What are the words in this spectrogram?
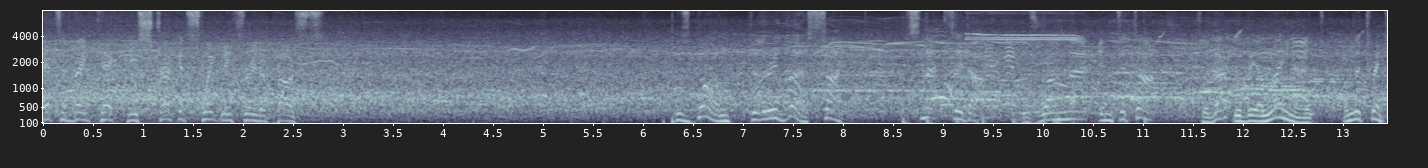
That's a big kick. He struck it sweetly through the posts. He's gone to the reverse side. Snaps it up. He's run that into touch. So that will be a line out on the 22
